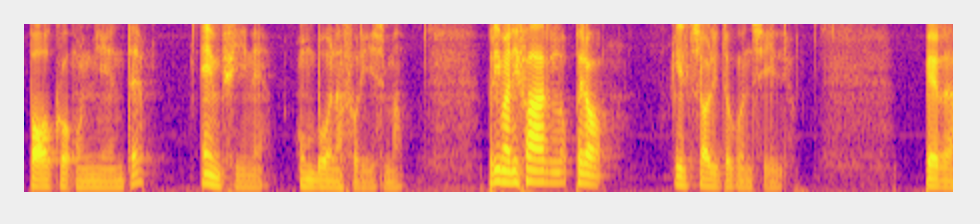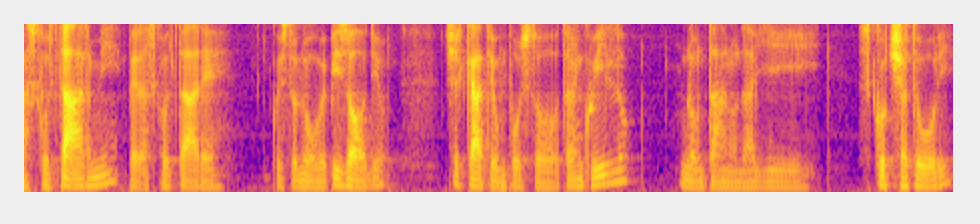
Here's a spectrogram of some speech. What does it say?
poco o niente e infine un buon aforisma. Prima di farlo, però, il solito consiglio. Per ascoltarmi, per ascoltare questo nuovo episodio, cercate un posto tranquillo, lontano dagli scocciatori,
